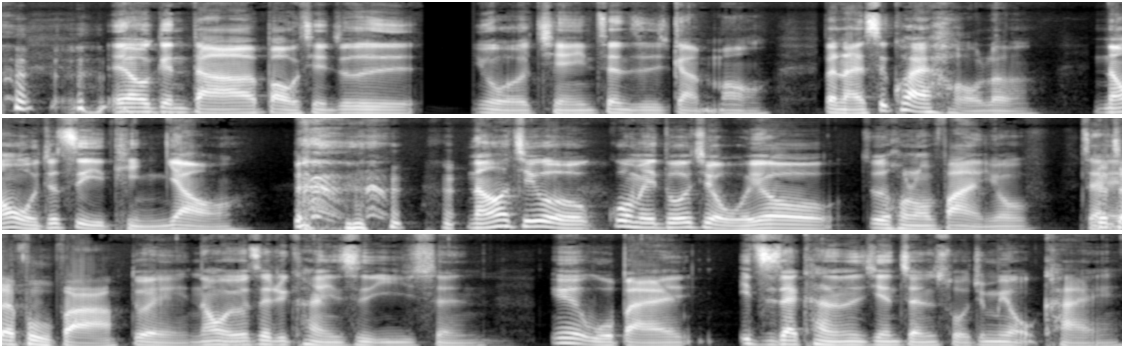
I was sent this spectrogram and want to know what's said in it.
要跟大家抱歉，就是因为我前一阵子感冒，本来是快好了，然后我就自己停药。然后结果过没多久，我又就是喉咙发炎又再又再复发，对，然后我又再去看一次医生，因因为我本来一直在看的那间诊所就没有开，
